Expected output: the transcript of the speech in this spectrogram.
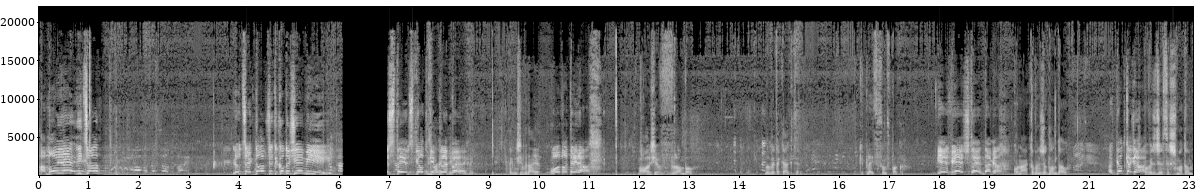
A moje i co? Lucek, dobrze, tylko do ziemi! Z tym, z Piotrkiem Marek klepę! Tak mi się wydaje. Głowa teraz! O, on się wrąbał. Lubię takie akcje. Takie playsy są spoko. Bierz, bierz ten, Damian! Kona, jak to będziesz oglądał, A Piotka gra! powiedzieć, że jesteś szmatą.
